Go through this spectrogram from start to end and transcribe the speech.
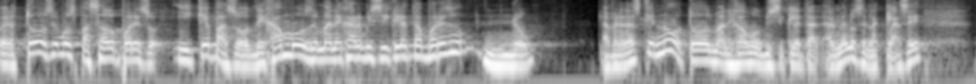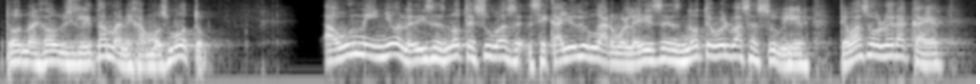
Bueno, todos hemos pasado por eso. ¿Y qué pasó? ¿Dejamos de manejar bicicleta por eso? No. La verdad es que no, todos manejamos bicicleta, al menos en la clase, todos manejamos bicicleta, manejamos moto. A un niño le dices, no te subas, se cayó de un árbol, le dices, no te vuelvas a subir, te vas a volver a caer.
